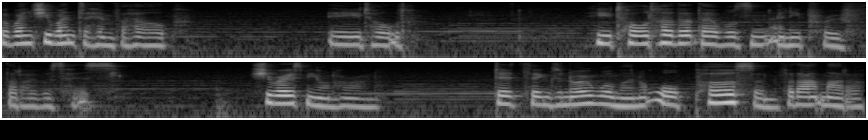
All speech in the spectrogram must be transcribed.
but when she went to him for help, he told he told her that there wasn't any proof that I was his. She raised me on her own. Did things no woman, or person for that matter,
